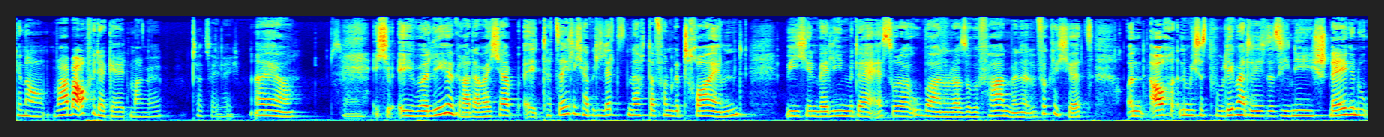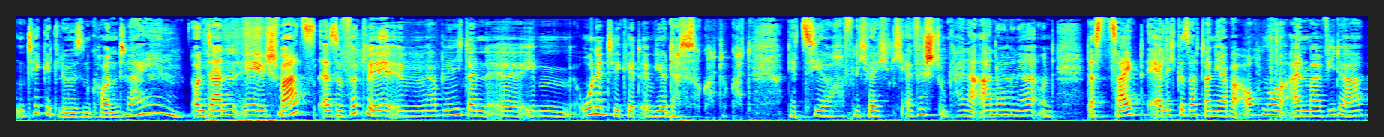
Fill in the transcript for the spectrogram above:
Genau. War aber auch wieder Geldmangel, tatsächlich. Ah ja. So. Ich, ich überlege gerade, aber ich habe tatsächlich habe ich letzte Nacht davon geträumt, wie ich in Berlin mit der S oder U-Bahn oder so gefahren bin, wirklich jetzt. Und auch nämlich das Problem hatte, dass ich nicht schnell genug ein Ticket lösen konnte. Nein. Und dann äh, schwarz, also wirklich, äh, habe ich dann äh, eben ohne Ticket irgendwie und dachte so, Gott, oh Gott, und jetzt hier hoffentlich werde ich nicht erwischt und keine Ahnung. Ja. Ne? Und das zeigt ehrlich gesagt dann ja aber auch nur einmal wieder,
